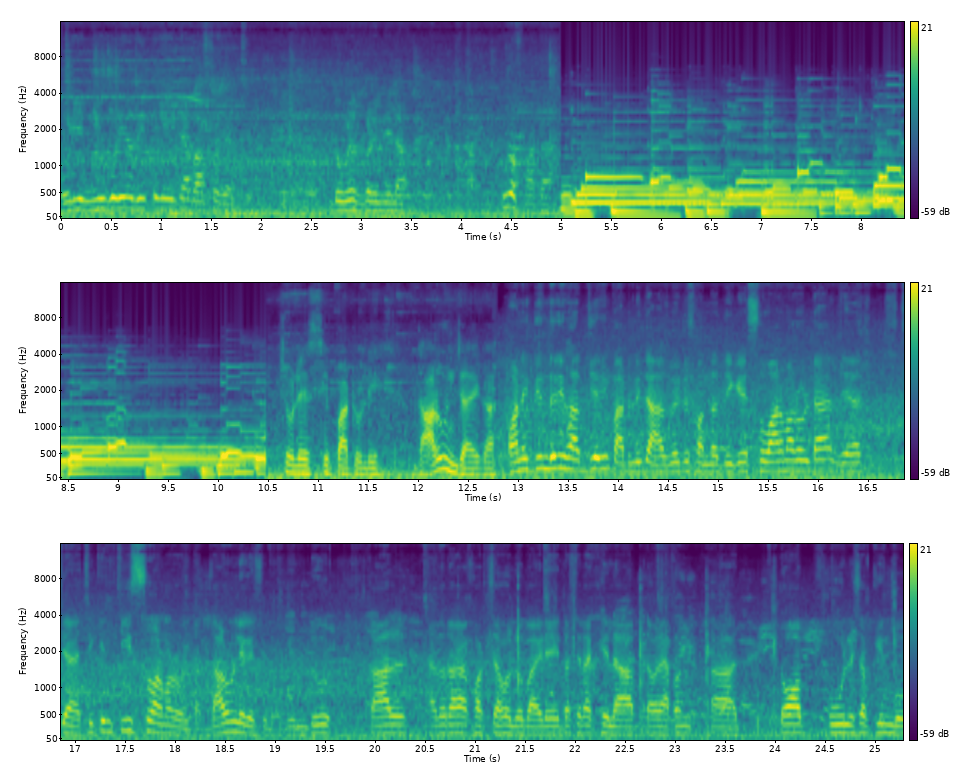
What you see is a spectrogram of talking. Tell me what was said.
গড়িয়ে নিউ গড়িয়া দিক থেকে এটা বাসটা যাচ্ছে। দৌড়ে ধরে নিলাম। পুরো ফাঁকা। চলে এসেছি পাটুলি। দারুণ জায়গা। অনেক দিন ধরেই ভাবছি আমি পাটুলিতে আসব একটু সন্ধ্যার দিকে। সোয়ারমা রোলটা যেটা চিকেন চিজ সোয়ারমা রোলটা দারুণ লেগেছিলো। কিন্তু কাল এত টাকা খরচা হলো বাইরে, এটা সেটা খেলাম, তারপর এখন টপ, ফুল এসব কিনবো।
